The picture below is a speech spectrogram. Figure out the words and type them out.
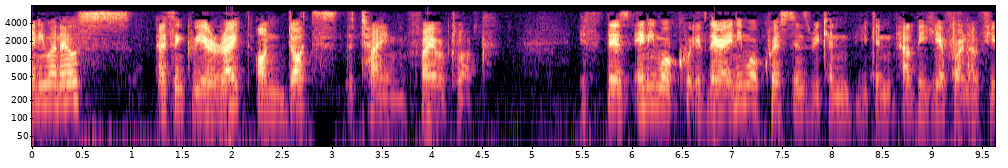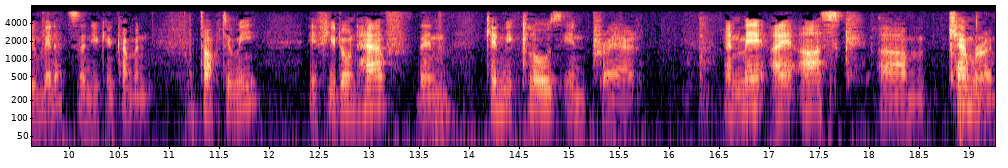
Anyone else? I think we are right on dots the time, five o'clock. If there's any more, if there are any more questions, we can. You can. I'll be here for another few minutes, and you can come and talk to me. If you don't have, then can we close in prayer? And may I ask um, Cameron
